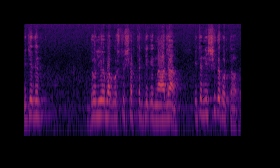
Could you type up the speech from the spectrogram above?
নিজেদের দলীয় বা গোষ্ঠীর স্বার্থের দিকে না যান, এটা নিশ্চিত করতে হবে।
